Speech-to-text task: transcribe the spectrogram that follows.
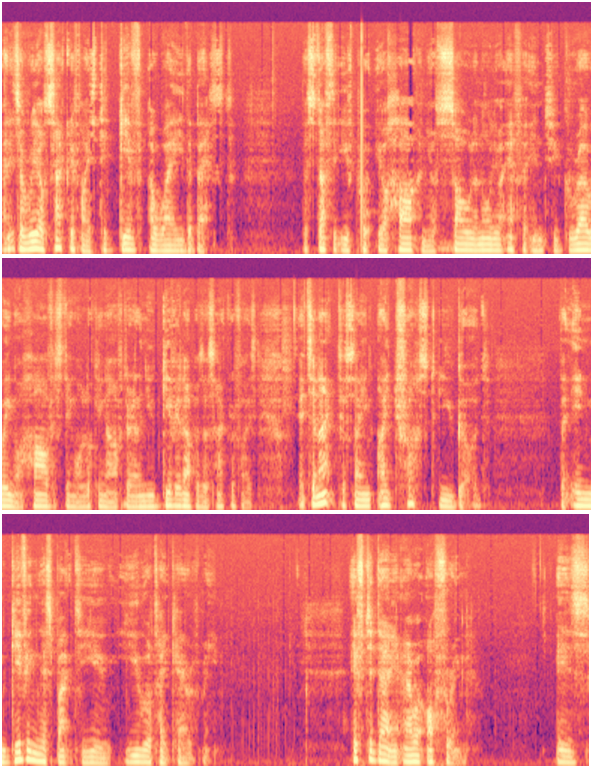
And it's a real sacrifice to give away the best the stuff that you've put your heart and your soul and all your effort into growing or harvesting or looking after, and you give it up as a sacrifice. It's an act of saying, I trust you, God, that in giving this back to you, you will take care of me. If today our offering is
